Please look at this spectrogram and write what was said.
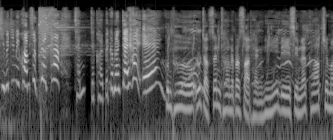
ชีวิตที่มีความสุขเถอะค่ะ ฉันจะคอยเป็นกำลังใจให้เอง คุณเพร์ลรู้จักเส้นทางในปราสาทแห่งนี้ดีสินะครับใช่ไหม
